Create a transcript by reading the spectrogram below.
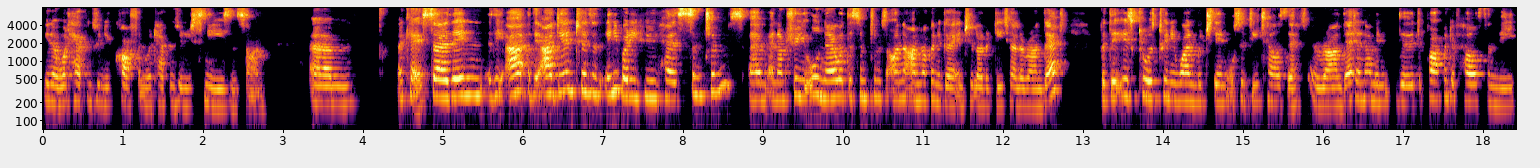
you know, what happens when you cough and what happens when you sneeze and so on. Um, okay, so then the uh, the idea in terms of anybody who has symptoms, um, and I'm sure you all know what the symptoms are. I'm not going to go into a lot of detail around that, but there is clause 21, which then also details that around that. And I mean, the Department of Health and the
